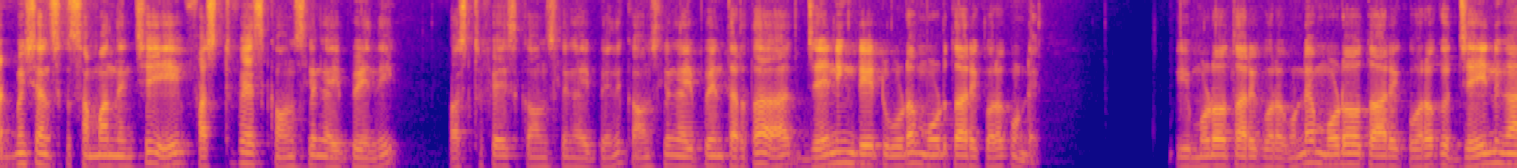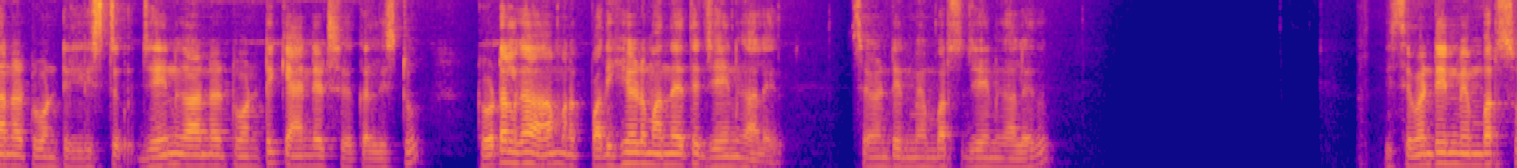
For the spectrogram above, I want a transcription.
అడ్మిషన్స్కి సంబంధించి ఫస్ట్ ఫేజ్ కౌన్సిలింగ్ అయిపోయింది. ఫస్ట్ ఫేజ్ కౌన్సిలింగ్ అయిపోయింది. కౌన్సిలింగ్ అయిపోయిన తర్వాత జైనింగ్ డేట్ కూడా మూడు తారీఖు వరకు ఉండే. ఈ మూడవ తారీఖు వరకు ఉండే. మూడవ తారీఖు వరకు జైన్ కానటువంటి లిస్ట్ జైన్ కానటువంటి క్యాండిడేట్స్ యొక్క లిస్టు టోటల్గా మనకు పదిహేడు మంది అయితే జైన్ కాలేదు. సెవెంటీన్ మెంబర్స్ జైన్ కాలేదు. ఈ సెవెంటీన్ మెంబర్స్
